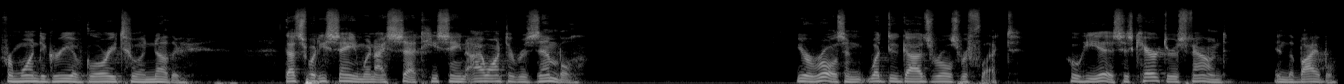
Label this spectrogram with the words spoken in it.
from one degree of glory to another. That's what he's saying when I set. He's saying, I want to resemble your rules. And what do God's rules reflect? Who he is. His character is found in the Bible,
